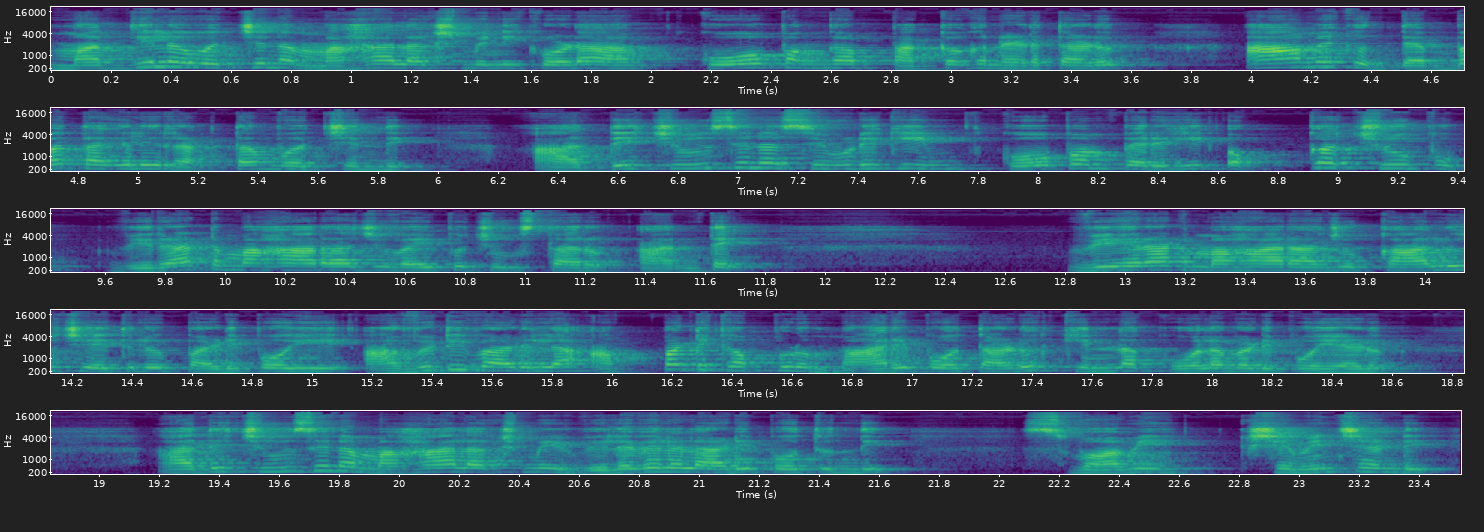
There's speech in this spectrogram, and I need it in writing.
మధ్యలో వచ్చిన మహాలక్ష్మిని కూడా కోపంగా పక్కకు నెడతాడు. ఆమెకు దెబ్బ తగిలి రక్తం వచ్చింది. అది చూసిన శివుడికి కోపం పెరిగి ఒక్క చూపు విరాట్ మహారాజు వైపు చూస్తారు అంతే. విరాట్ మహారాజు కాలు చేతులు పడిపోయి అవిటివాడిలా అప్పటికప్పుడు మారిపోతాడు కింద కూలబడిపోయాడు. అది చూసిన మహాలక్ష్మి విలవిలలాడిపోతుంది. స్వామి క్షమించండి.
